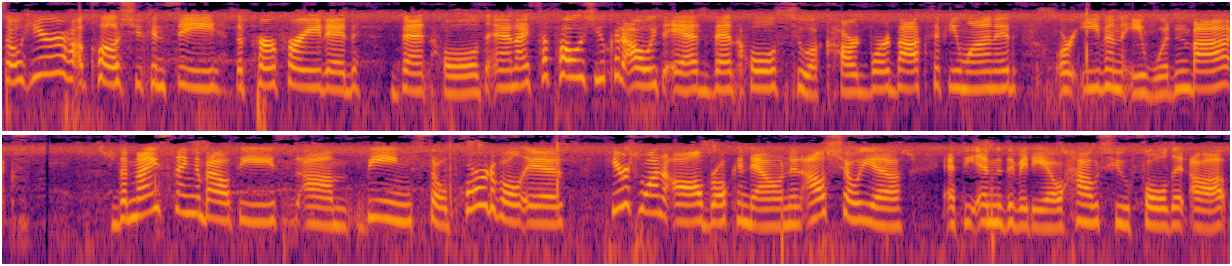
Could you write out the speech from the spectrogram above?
so here up close you can see the perforated vent holes and I suppose you could always add vent holes to a cardboard box if you wanted or even a wooden box. The nice thing about these um, being so portable is here's one all broken down and I'll show you at the end of the video how to fold it up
